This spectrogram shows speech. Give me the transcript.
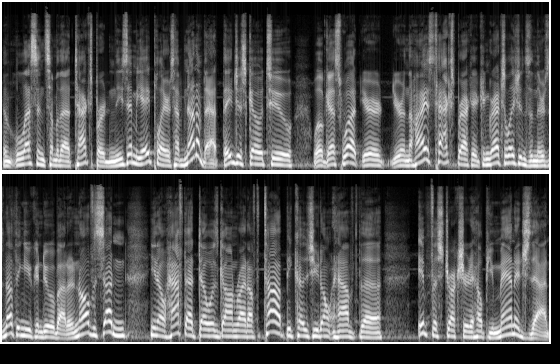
lessen some of that tax burden. These NBA players have none of that. They just go to well, guess what? You're you're in the highest tax bracket. Congratulations, and there's nothing you can do about it. And all of a sudden, you know, half that dough is gone right off the top because you don't have the infrastructure to help you manage that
